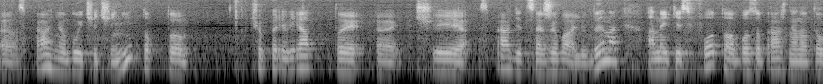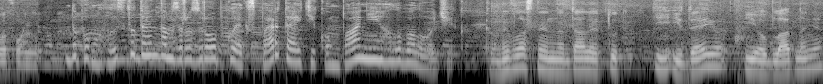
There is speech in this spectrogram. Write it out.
е, справжнє обличчя чи ні. Тобто, щоб перевіряти, е, чи справді це жива людина, а не якесь фото або зображення на телефоні. Допомогли студентам з розробкою експерти it компанії GlobalLogic. Ми власне надали тут і ідею, і обладнання.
